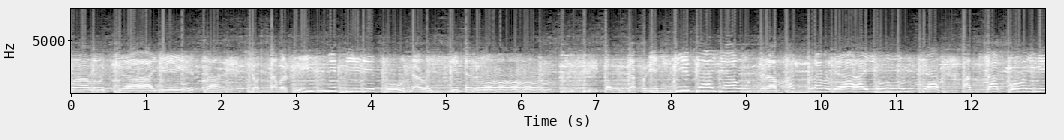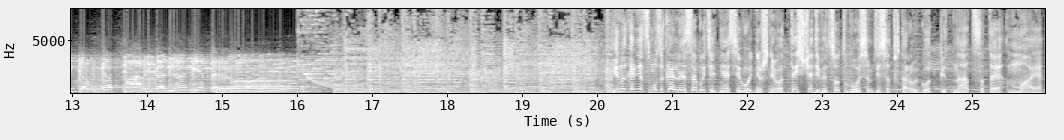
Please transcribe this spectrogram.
получается, все-то в жизни перепуталось хитро чтоб запречь тебя я утром отправляюсь от Сокольников до парка на метро. И, наконец, музыкальное событие дня сегодняшнего. 1982 год, 15 мая.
